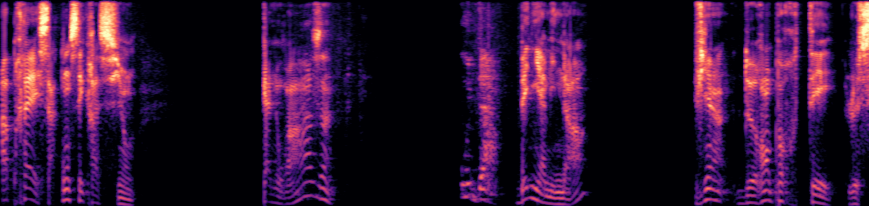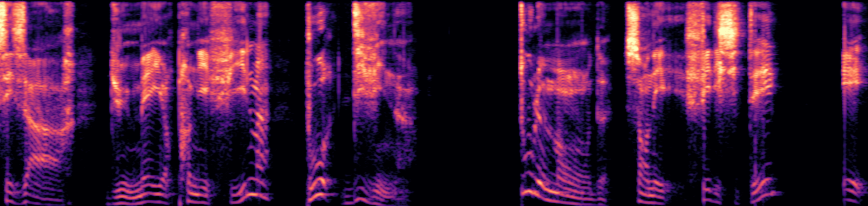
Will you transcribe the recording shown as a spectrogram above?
après sa consécration canoise, Ouda Benyamina vient de remporter le César du meilleur premier film pour Divine. Tout le monde s'en est félicité et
